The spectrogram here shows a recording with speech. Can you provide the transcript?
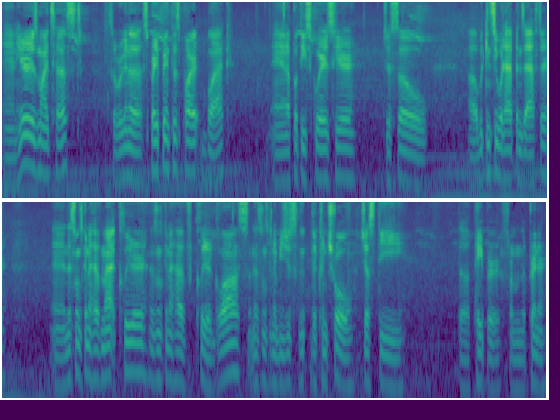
And here is my test. So we're going to spray paint this part black, and I put these squares here just so uh, we can see what happens after. And this one's going to have matte clear, this one's going to have clear gloss, and this one's going to be just the control, just the, the paper from the printer.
